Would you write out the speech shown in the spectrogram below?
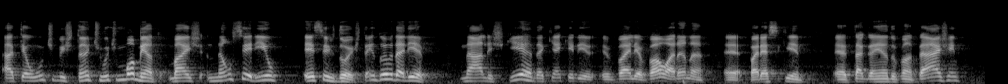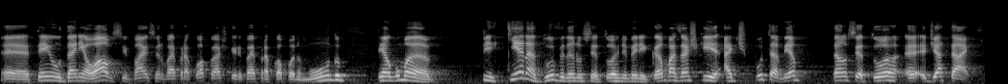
até o último instante, o último momento, mas não seriam esses dois. Tem dúvida ali na ala esquerda, quem é que ele vai levar? O Arana é, parece que está ganhando vantagem. É, tem o Daniel Alves, se vai se não vai para a Copa, eu acho que ele vai para a Copa do Mundo. Tem alguma pequena dúvida no setor numerical, mas acho que a disputa mesmo está no setor é, de ataque.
